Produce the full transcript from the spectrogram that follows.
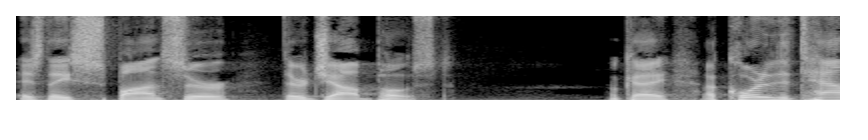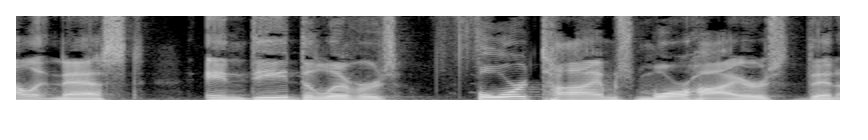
as they sponsor their job post. Okay? According to Talent Nest, Indeed delivers four times more hires than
